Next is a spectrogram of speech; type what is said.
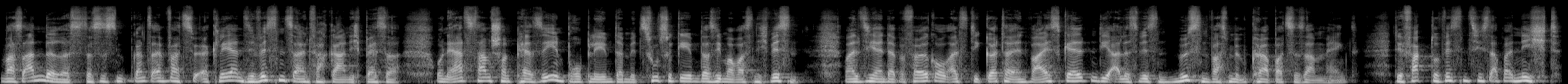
was anderes. Das ist ganz einfach zu erklären. Sie wissen es einfach gar nicht besser. Und Ärzte haben schon per se ein Problem damit zuzugeben, dass sie mal was nicht wissen. Weil sie ja in der Bevölkerung als die Götter in Weiß gelten, die alles wissen müssen, was mit dem Körper zusammenhängt. De facto wissen sie es aber nicht.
